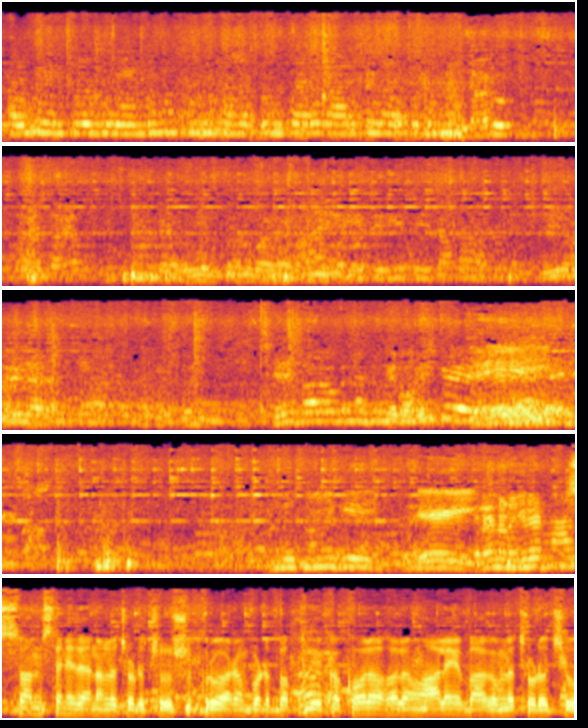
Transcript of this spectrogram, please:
పదిహేను కేజీలు ఎండు మిక్సీని సమర్పించారు. వారికి వారి కుటుంబ స్వామి సన్నిధానంలో చూడొచ్చు. శుక్రవారం పూట భక్తుల యొక్క కోలాహలం ఆలయ భాగంలో చూడొచ్చు.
